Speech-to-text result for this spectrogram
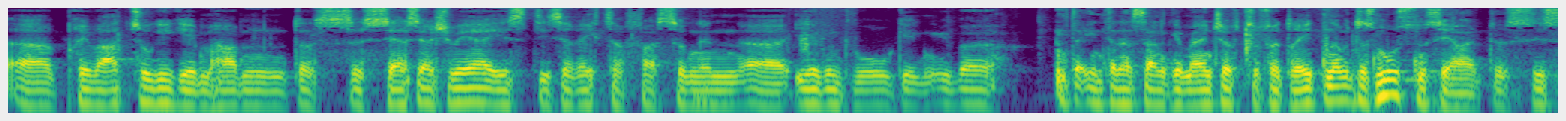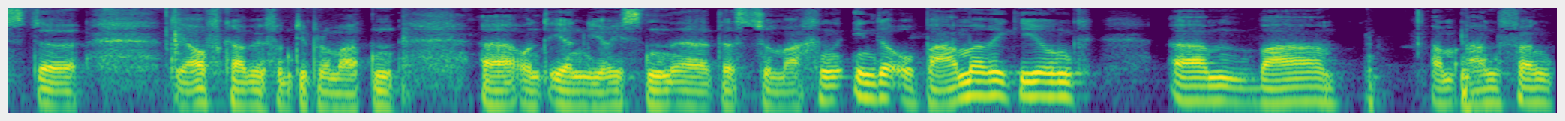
äh, privat zugegeben haben, dass es sehr, sehr schwer ist, diese Rechtsauffassungen äh, irgendwo gegenüber der internationalen Gemeinschaft zu vertreten. Aber das mussten sie halt. Das ist äh, die Aufgabe von Diplomaten äh, und ihren Juristen, äh, das zu machen. In der Obama-Regierung ähm, war am Anfang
